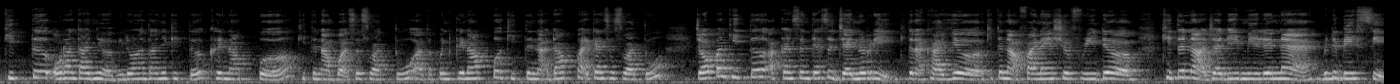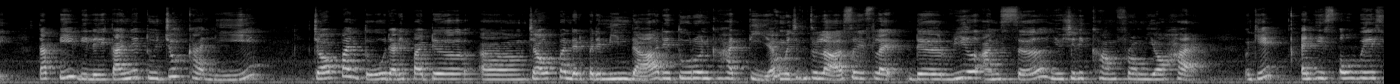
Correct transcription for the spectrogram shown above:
kita orang tanya bila orang tanya kita kenapa kita nak buat sesuatu ataupun kenapa kita nak dapatkan sesuatu jawapan kita akan sentiasa generik kita nak kaya kita nak financial freedom kita nak jadi millionaire benda basic tapi bila ditanya tujuh kali jawapan tu daripada uh, jawapan daripada minda dia turun ke hati ya macam itulah so it's like the real answer usually come from your heart okay? And it's always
